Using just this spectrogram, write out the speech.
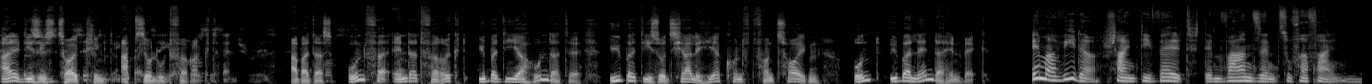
All dieses Zeug klingt absolut verrückt. Aber das unverändert verrückt über die Jahrhunderte, über die soziale Herkunft von Zeugen und über Länder hinweg. Immer wieder scheint die Welt dem Wahnsinn zu verfallen.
